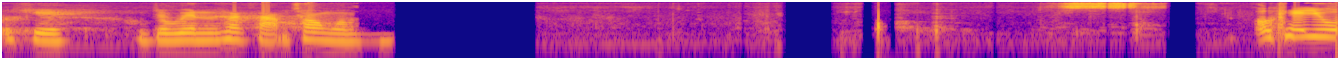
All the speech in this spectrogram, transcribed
โอเค ผมจะเว้นสักสามช่องประมาณโอเคอยู่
